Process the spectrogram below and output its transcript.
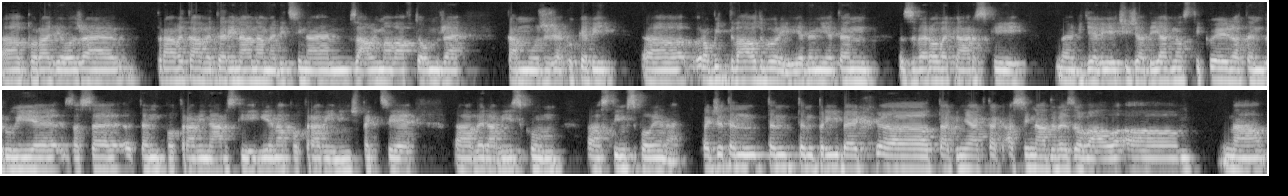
poradil, že práve tá veterinárna medicína je zaujímavá v tom, že tam môžeš ako keby uh, robiť dva odbory. Jeden je ten zverolekársky, kde liečiš a diagnostikuješ a ten druhý je zase ten potravinársky, hygiena potravín, inšpekcie, uh, veda, výskum uh, s tým spojené. Takže ten, ten, ten príbeh uh, tak nejak tak asi nadvezoval uh, na,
